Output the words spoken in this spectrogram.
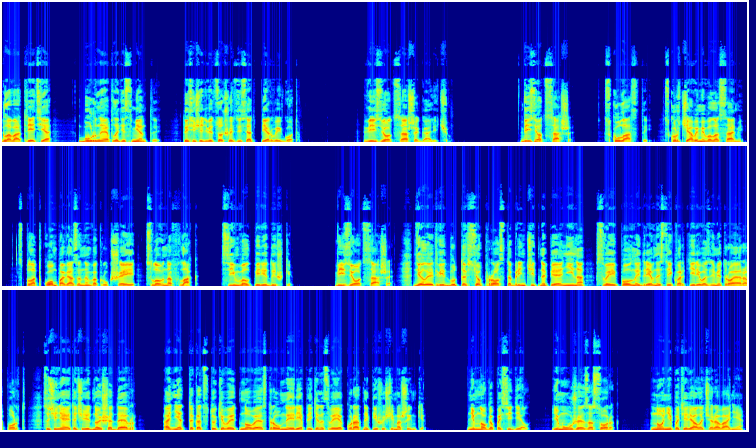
Глава 3. Бурные аплодисменты. 1961 год. Везет Саше Галичу. Везет Саше. Скуластый, с курчавыми волосами, с платком, повязанным вокруг шеи, словно флаг, символ передышки. Везет Саше. Делает вид, будто все просто, бренчит на пианино в своей полной древности квартире возле метро «Аэропорт», сочиняет очередной шедевр, а нет, так отстукивает новые остроумные реплики на своей аккуратной пишущей машинке. Немного посидел, ему уже за сорок, но не потерял очарование.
